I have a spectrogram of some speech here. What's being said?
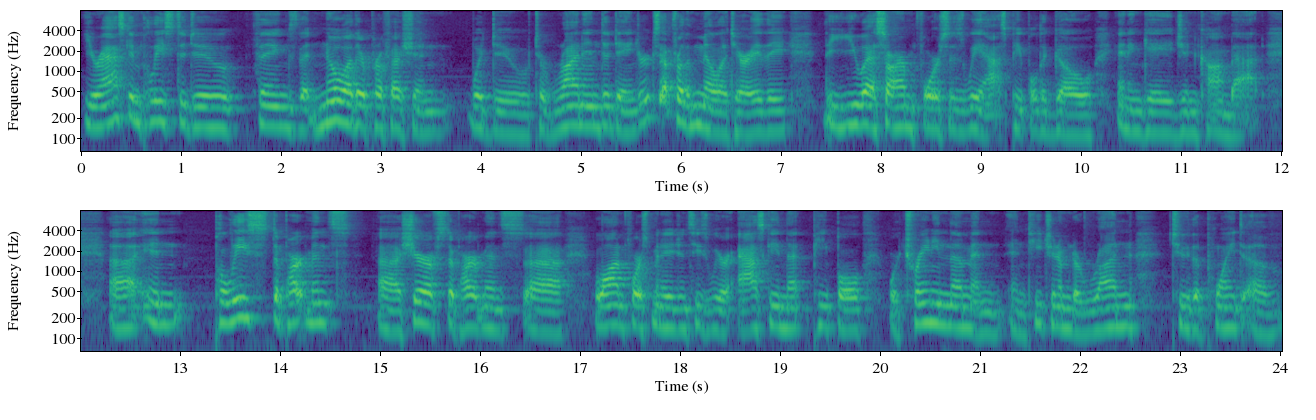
you're asking police to do things that no other profession would do to run into danger, except for the military. The, the U.S. Armed Forces, we ask people to go and engage in combat. Uh, in police departments, uh, sheriff's departments, uh, law enforcement agencies, we are asking that people, we're training them and, and teaching them to run to the point of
